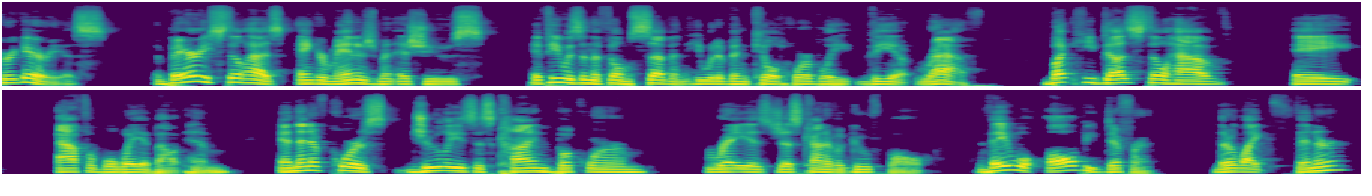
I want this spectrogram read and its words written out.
gregarious. Barry still has anger management issues. If he was in the film Seven, he would have been killed horribly via wrath, but he does still have a affable way about him. And then, of course, Julie is this kind bookworm. Ray is just kind of a goofball. They will all be different. They're like thinner.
